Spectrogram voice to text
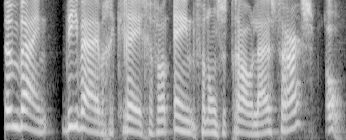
een wijn die wij hebben gekregen van een van onze trouwe luisteraars. Oh,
